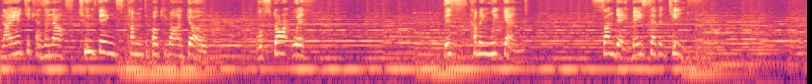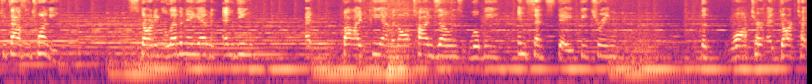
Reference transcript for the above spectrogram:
Niantic has announced two things coming to Pokemon Go. We'll start with this coming weekend, Sunday, May 17th. 2020, starting 11 a.m. and ending at 5 p.m. in all time zones, will be Incense Day, featuring the water and dark type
